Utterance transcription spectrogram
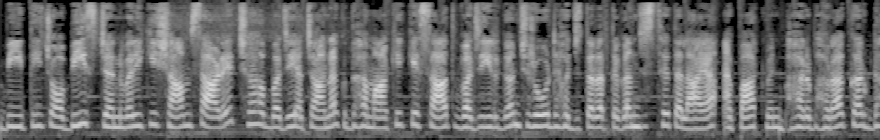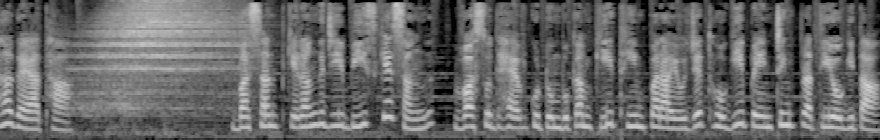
बीती 24 जनवरी की शाम साढ़े छह बजे अचानक धमाके के साथ वजीरगंज रोड हजरतगंज स्थित अलाया अपार्टमेंट भर भरा कर ढह गया था। बसंत के रंग जी बीस के संग वसुधैव कुटुम्बकम की थीम पर आयोजित होगी पेंटिंग प्रतियोगिता।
